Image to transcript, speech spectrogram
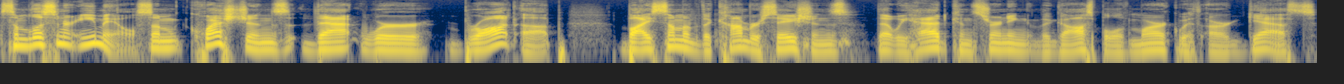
some listener email, some questions that were brought up by some of the conversations that we had concerning the Gospel of Mark with our guests.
